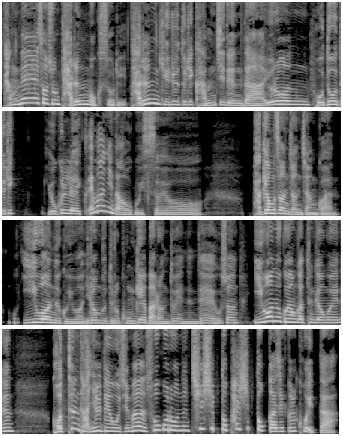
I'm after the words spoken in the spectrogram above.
당내에서 좀 다른 목소리, 다른 기류들이 감지된다. 이런 보도들이 요 근래 꽤 많이 나오고 있어요. 박영선 전 장관, 뭐 이원욱 의원 이런 분들은 공개 발언도 했는데 우선 이원욱 의원 같은 경우에는 겉은 단일 대우지만 속으로는 70도, 80도까지 끓고 있다.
